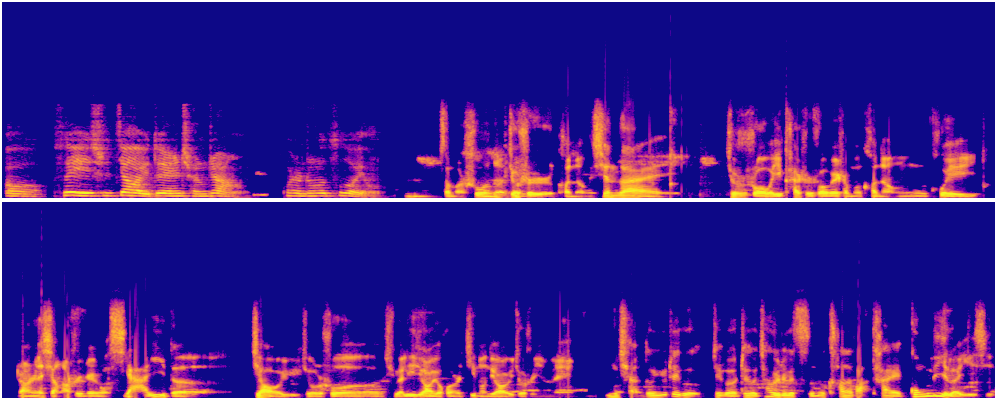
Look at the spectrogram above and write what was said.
哦，所以是教育对人成长过程中的作用。嗯，怎么说呢？就是可能现在就是说我一开始说为什么可能会让人想到是这种狭义的教育，就是说学历教育或者技能教育，就是因为目前对于这个这个这个教育这个词的看法太功利了一些。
